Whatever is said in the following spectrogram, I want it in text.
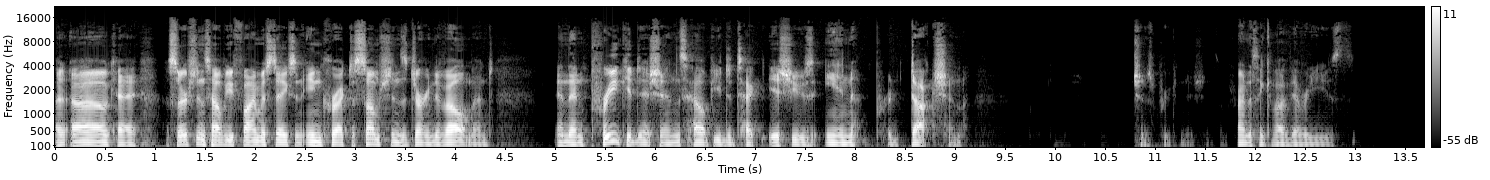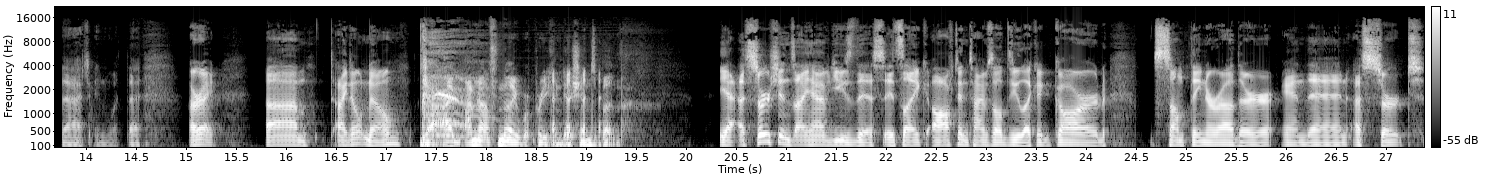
Uh, uh, okay. Assertions help you find mistakes and incorrect assumptions during development, and then preconditions help you detect issues in production. Preconditions, preconditions. I'm trying to think if I've ever used that and what that. All right. Um, I don't know. yeah, I'm, I'm not familiar with preconditions, but Yeah, assertions. I have used this. It's like oftentimes I'll do like a guard something or other, and then assert,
